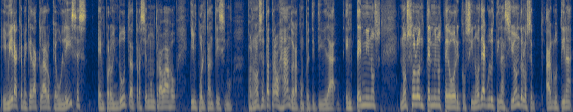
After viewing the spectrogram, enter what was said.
y mira que me queda claro que Ulises en Proindustria está haciendo un trabajo importantísimo, pero no se está trabajando la competitividad en términos, no solo en términos teóricos, sino de aglutinación de los aglutina,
